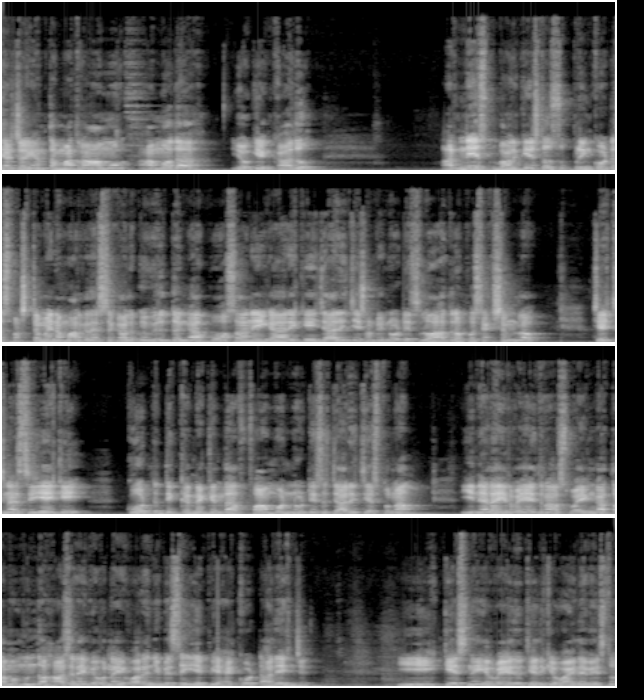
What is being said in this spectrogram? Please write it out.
చర్చ ఎంత మాత్రం ఆమో ఆమోద యోగ్యం కాదు. అర్నేష్ కుమార్ కేసులో సుప్రీంకోర్టు స్పష్టమైన మార్గదర్శకాలకు విరుద్ధంగా పోసాని గారికి జారీ చేసినటువంటి నోటీసులో అదనపు సెక్షన్లో చేర్చిన సీఐకి కోర్టు ధిక్కరణ కింద ఫామ్ వన్ నోటీసు జారీ చేస్తున్నా ఈ నెల ఇరవై ఐదున స్వయంగా తమ ముందు హాజరై వివరణ ఇవ్వాలని చెప్పేసి ఏపీ హైకోర్టు ఆదేశించింది. ఈ కేసుని ఇరవై ఐదో తేదీకి వాయిదా వేస్తూ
